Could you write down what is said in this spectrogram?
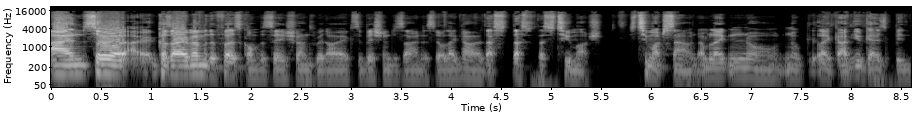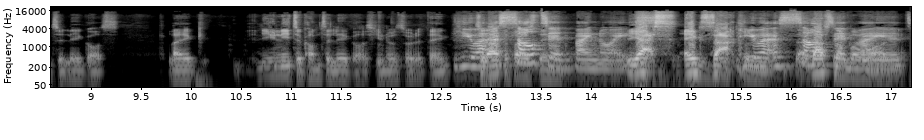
and so, uh, because I remember the first conversations with our exhibition designers, they were like, "No, that's that's that's too much. It's too much sound." I'm like, "No, no. Like, have you guys been to Lagos? Like, you need to come to Lagos, you know, sort of thing." You so are assaulted by noise. Yes, exactly. You are assaulted That's by one. it.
